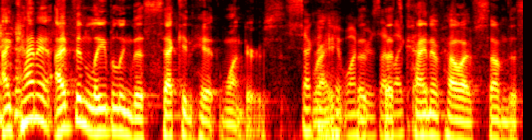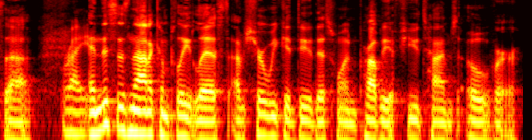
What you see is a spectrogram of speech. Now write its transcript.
I kind of I've been labeling this second hit wonders. Second right? hit wonders, That- that's like kind that. of how I've summed this up. right. And this is not a complete list. I'm sure we could do this one probably a few times over.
